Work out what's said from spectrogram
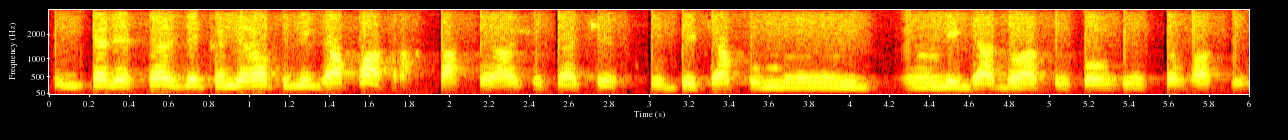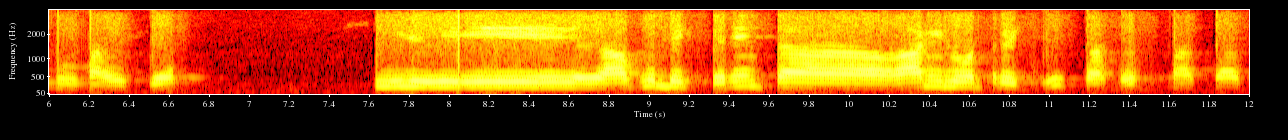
interesați de când erau pe Liga 4 ca să ajute acest club. Deci acum în Liga 2 sunt convins că va fi mult mai ușor. Și având experiența anilor trecuți, ca să spun așa,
